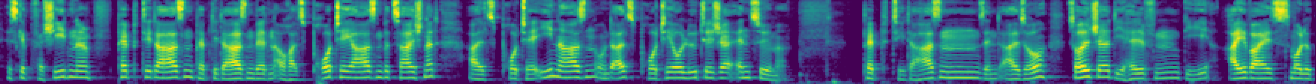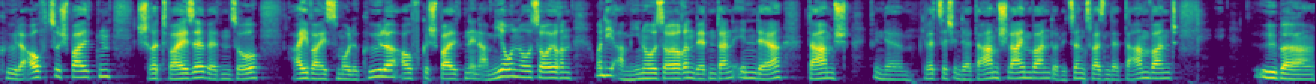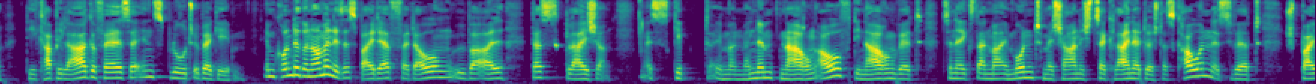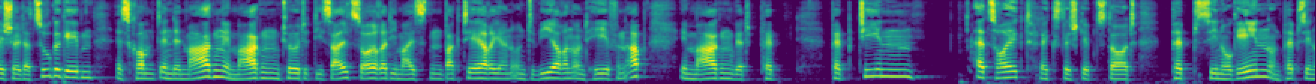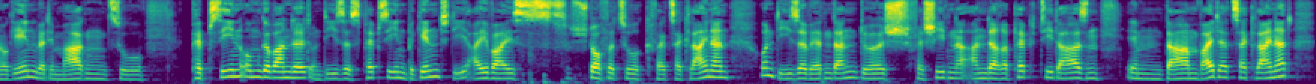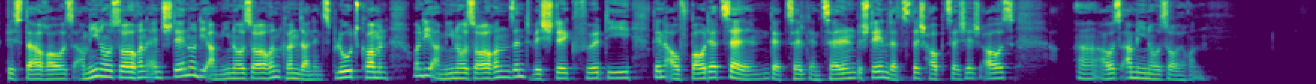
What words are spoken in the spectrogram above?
Es gibt verschiedene Peptidasen. Peptidasen werden auch als Proteasen bezeichnet, als Proteinasen und als proteolytische Enzyme. Peptidasen sind also solche, die helfen, die Eiweißmoleküle aufzuspalten. Schrittweise werden so Eiweißmoleküle aufgespalten in Aminosäuren und die Aminosäuren werden dann in der Darm, in der, letztlich in der Darmschleimwand oder beziehungsweise in der Darmwand über die Kapillargefäße ins Blut übergeben. Im Grunde genommen ist es bei der Verdauung überall das Gleiche. Es gibt man, man nimmt Nahrung auf, die Nahrung wird zunächst einmal im Mund mechanisch zerkleinert durch das Kauen, es wird Speichel dazugegeben, es kommt in den Magen, im Magen tötet die Salzsäure die meisten Bakterien und Viren und Hefen ab, im Magen wird Pep Peptin erzeugt, letztlich gibt's dort Pepsinogen und Pepsinogen wird im Magen zu Pepsin umgewandelt und dieses Pepsin beginnt die Eiweißstoffe zu zerkleinern und diese werden dann durch verschiedene andere Peptidasen im Darm weiter zerkleinert, bis daraus Aminosäuren entstehen und die Aminosäuren können dann ins Blut kommen und die Aminosäuren sind wichtig für die, den Aufbau der Zellen. Der Zell, den Zellen bestehen letztlich hauptsächlich aus aus Aminosäuren.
